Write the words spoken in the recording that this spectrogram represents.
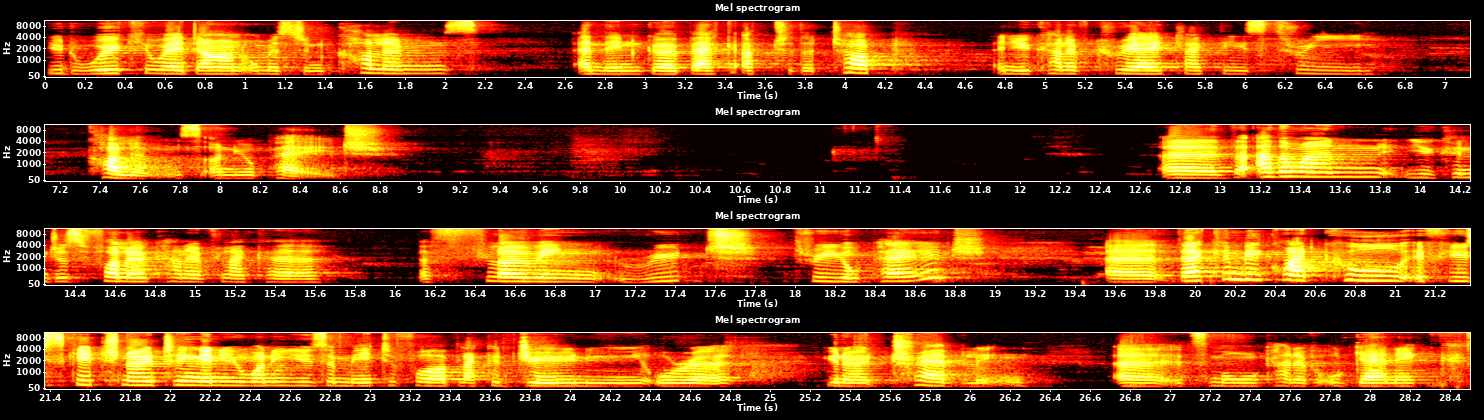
You'd work your way down almost in columns, and then go back up to the top, and you kind of create like these three columns on your page. Uh, the other one, you can just follow kind of like a, a flowing route through your page. Uh, that can be quite cool if you're sketchnoting and you want to use a metaphor of like a journey or a, you know, traveling. Uh, it's more kind of organic,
